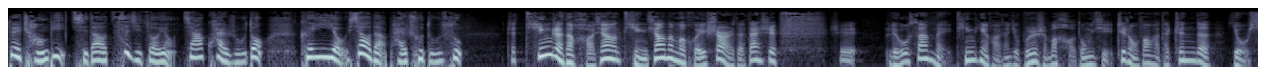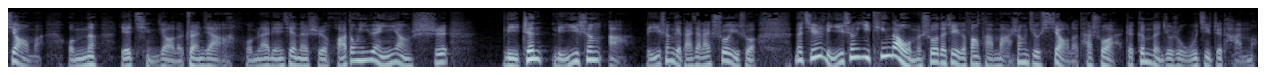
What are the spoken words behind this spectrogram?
对肠壁起到刺激作用，加快蠕动，可以有效的排出毒素。这听着呢，好像挺像那么回事儿的，但是这。硫酸镁听听好像就不是什么好东西，这种方法它真的有效吗？我们呢也请教了专家啊，我们来连线的是华东医院营养师李真李医生啊，李医生给大家来说一说。那其实李医生一听到我们说的这个方法，马上就笑了，他说啊，这根本就是无稽之谈嘛。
